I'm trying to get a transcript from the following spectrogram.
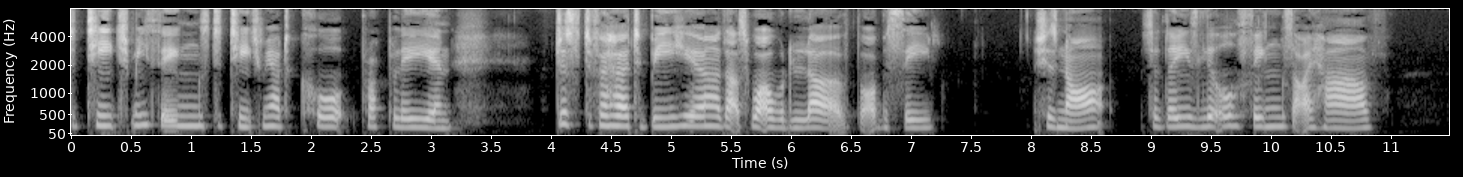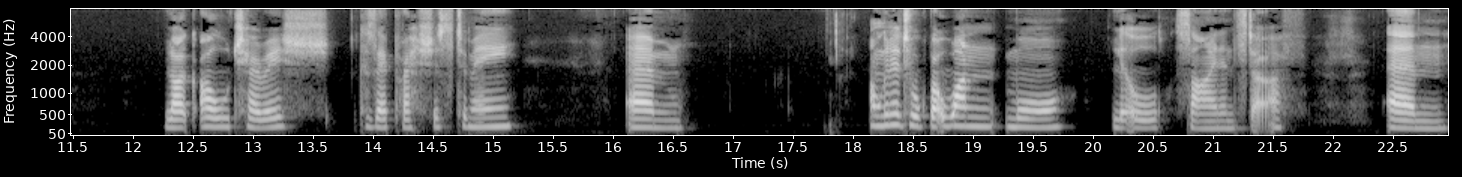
to teach me things, to teach me how to cook properly, and just for her to be here. That's what I would love, but obviously, she's not. So these little things that I have, like I will cherish because they're precious to me. Um, I'm gonna talk about one more little sign and stuff. Um,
